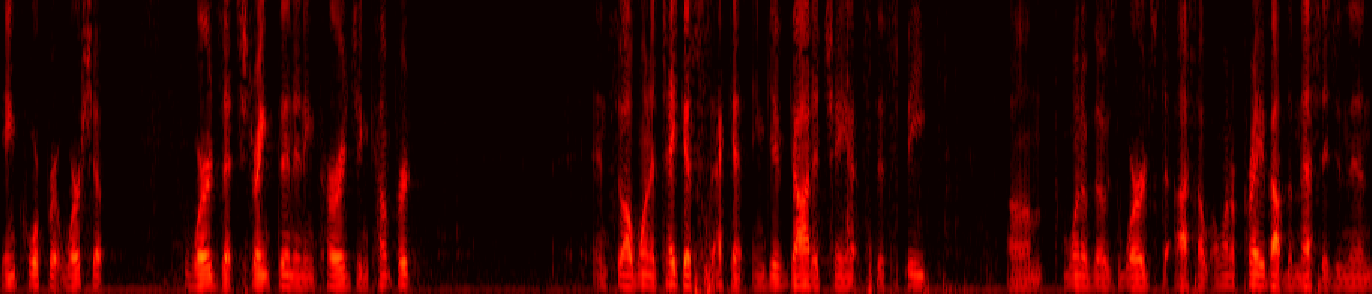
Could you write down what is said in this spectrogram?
in corporate worship, words that strengthen and encourage and comfort. And so I want to take a second and give God a chance to speak um, one of those words to us. I, I want to pray about the message, and then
